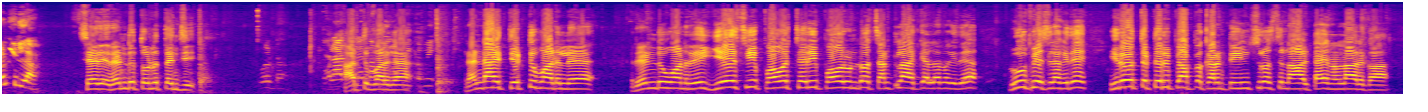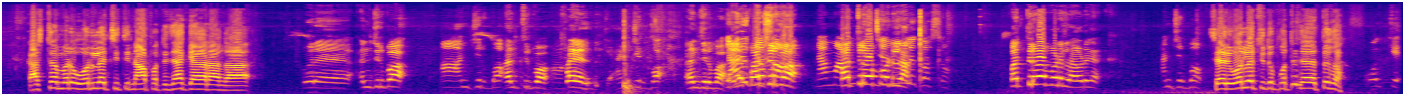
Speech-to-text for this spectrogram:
பண்ணிடலாம் சரி ரெண்டு தொண்ணூத்தஞ்சு. அடுத்து பாருங்க. ரெண்டாயிரத்தி எட்டு மாடலு ரெண்டு ஓனரு ஏசி பவர் சரி பவர் உண்டோ சென்ட்ரல் ஆக்கி எல்லாமே இருக்குது. ரூபிஎஸ்ல இருக்குது. இருபத்தெட்டு பேப்பர் கரண்ட் இன்சூரன்ஸ் நாலு டைம் நல்லா இருக்கும் கஸ்டமர் ஒரு லட்சத்தி நாற்பத்தஞ்சா கேட்குறாங்க ஒரு அஞ்சு ரூபா. அஞ்சு ரூபா. அஞ்சு ரூபா. ஃபைனல் அஞ்சு ரூபா. அஞ்சு ரூபா. பத்து ரூபா. பத்து ரூபா போடலாம். பத்து ரூபா போடலாம் விடுங்க. அஞ்சு ரூபா. சரி ஒரு லட்சத்தி முப்பத்தஞ்சாயிரம் எடுத்துங்க. ஓகே.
